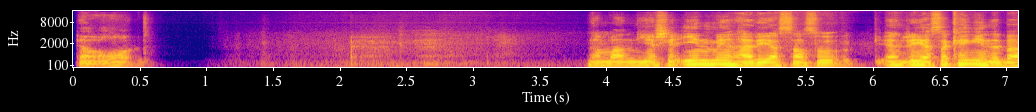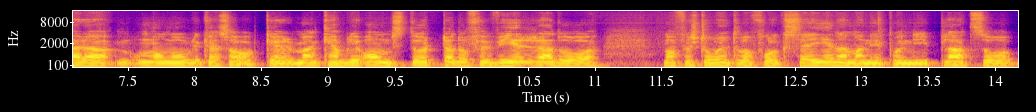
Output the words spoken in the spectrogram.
Ja. När man ger sig in med den här resan så en resa kan innebära många olika saker. Man kan bli omstörtad och förvirrad och man förstår inte vad folk säger när man är på en ny plats. Och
